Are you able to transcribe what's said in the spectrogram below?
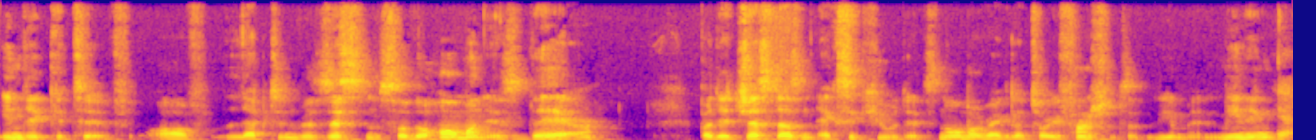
indicative of leptin resistance. So the hormone is there, but it just doesn't execute its normal regulatory functions. Meaning, yeah.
